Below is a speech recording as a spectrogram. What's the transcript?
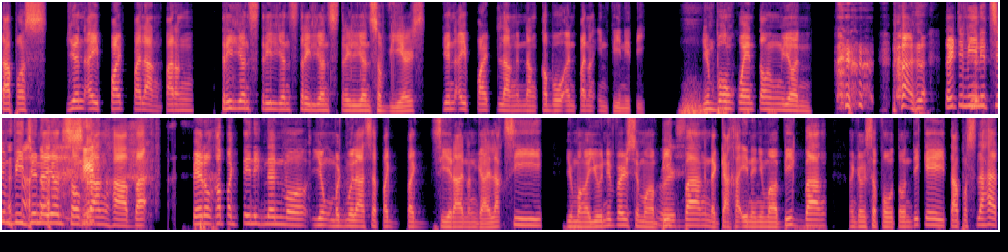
Tapos, yun ay part pa lang, parang trillions, trillions, trillions, trillions of years, yun ay part lang ng kabuuan pa ng infinity. Yung buong kwentong yon 30 minutes yung video na yon sobrang haba. Pero kapag tinignan mo yung magmula sa pag pagsira ng galaxy, yung mga universe, yung mga Big. Bang, nagkakainan yung mga Big Bang, hanggang sa photon decay, tapos lahat,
